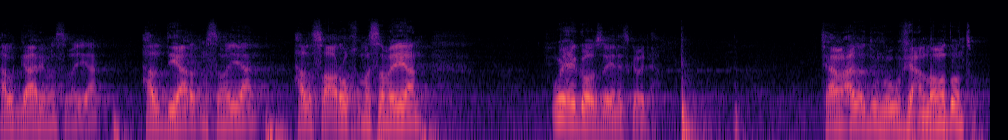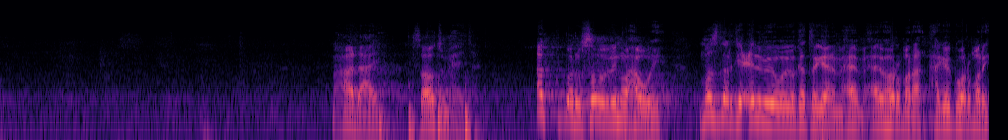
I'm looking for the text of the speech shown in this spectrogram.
hal gaari ma sameeyaan hal diyaarad ma sameeyaan hal saaruukh ma sameeyaan Wixii ka hooseeyana iska badhaa jaamacadda adduunka ugu fiican looma doonto. Maxaa dhacay? Sababtu maxay tahay? Akbaru sababin waxaa weeye. Masdarkii cilmiga wayba ka tageen maxay maxay hormaraan xaggee ku hormari?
